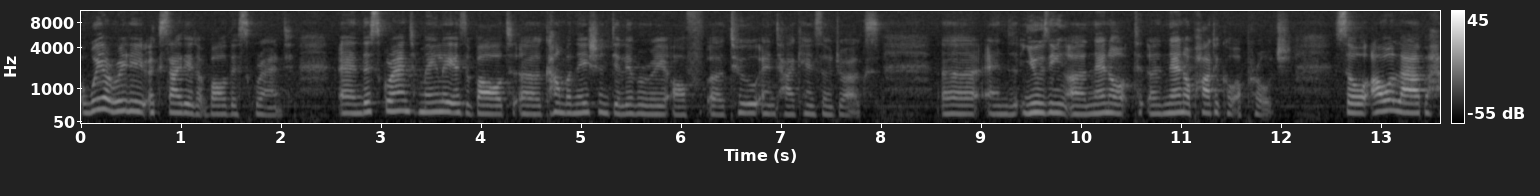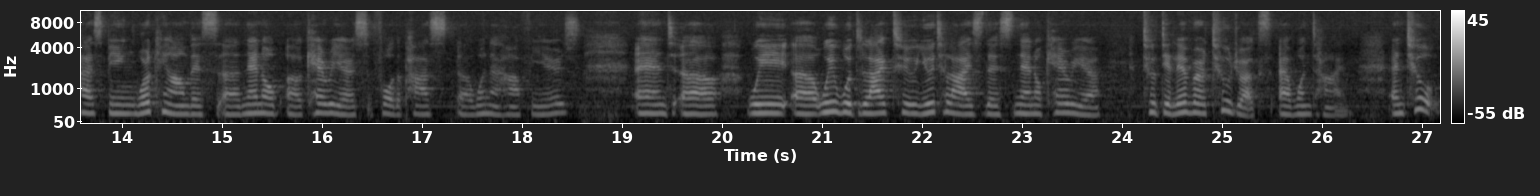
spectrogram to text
we are really excited about this grant. And this grant mainly is about uh, combination delivery of uh, two anti-cancer drugs uh, and using a, nano, a nanoparticle approach. So our lab has been working on this uh, nano uh, carriers for the past uh, one and a half years. And we, we would like to utilize this nano carrier to deliver two drugs at one time. And two,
